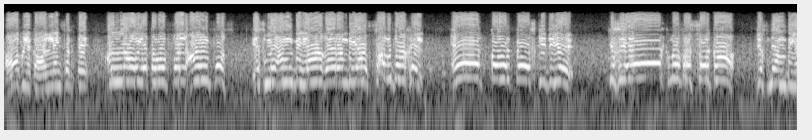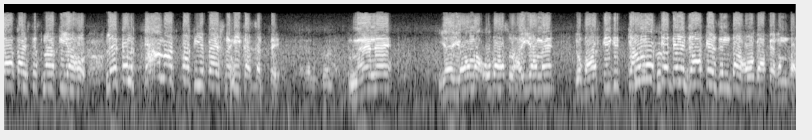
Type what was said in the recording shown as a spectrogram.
آپ نکال نہیں سکتے۔ اللہ یتوفل انفس۔ اس میں انبیاء، غیر انبیاء سب داخل۔ ایک کال پیش کیجیے کسی ایک مفسر کا جس نے انبیاء کا استثناء کیا ہو۔ لیکن قیامت تک یہ پیش نہیں کر سکتے۔ میں نے یہ یوم ابا سہیا میں جو بات کی کہ قیامت کے دن جا کے زندہ ہوگا پیغمبر۔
